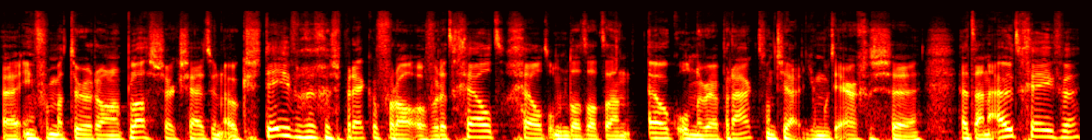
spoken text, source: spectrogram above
Uh, informateur Ronald Plasterk zei toen ook stevige gesprekken, vooral over het geld. Geld omdat dat aan elk onderwerp raakt. Want ja, je moet ergens uh, het aan uitgeven.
